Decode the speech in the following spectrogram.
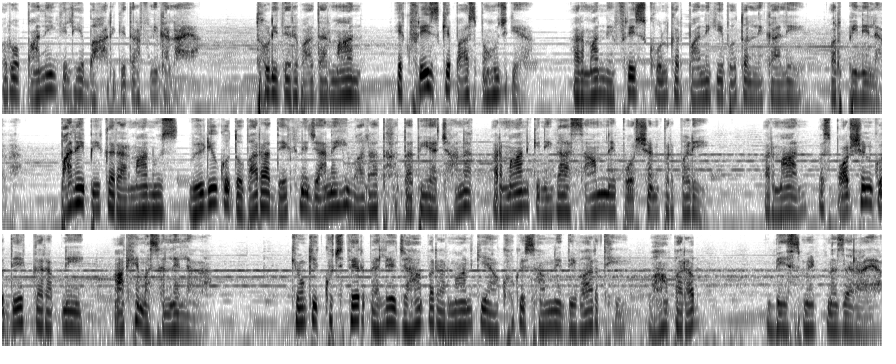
और वो पानी के लिए बाहर की तरफ़ निकल आया। थोड़ी देर बाद अरमान एक फ्रिज के पास पहुँच गया। अरमान ने फ्रिज खोलकर पानी की बोतल निकाली और पीने लगा। पानी पीकर अरमान उस वीडियो को दोबारा देखने जाने ही वाला था, तभी अचानक अरमान की निगाह सामने पोर्शन पर पड़ी। अरमान उस पोर्शन को देखकर अपनी आँखें मसलने लगा। क्योंकि कुछ देर पहले जहाँ पर अरमान की आँखों के सामने दीवार थी, वहाँ पर अब बेसमेंट नज़र आया।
